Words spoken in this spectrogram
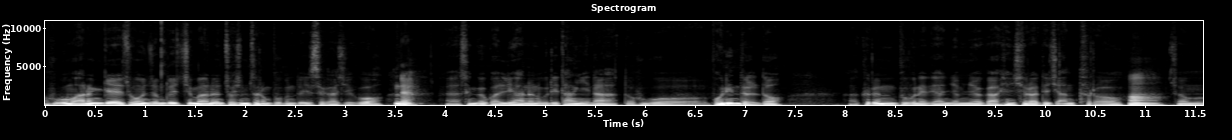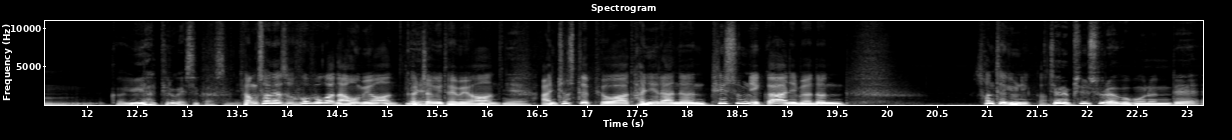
후보 많은 게 좋은 점도 있지만은 조심스러운 부분도 있어 가지고 네. 어, 선거 관리하는 우리 당이나 또 후보 본인들도 어, 그런 부분에 대한 염려가 현실화되지 않도록 어. 좀그 유의할 필요가 있을 것 같습니다. 경선에서 후보가 나오면 결정이 되면 예. 안철수 대표와 단일화는 필수입니까? 아니면은 선택입니까? 저는 필수라고 보는데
